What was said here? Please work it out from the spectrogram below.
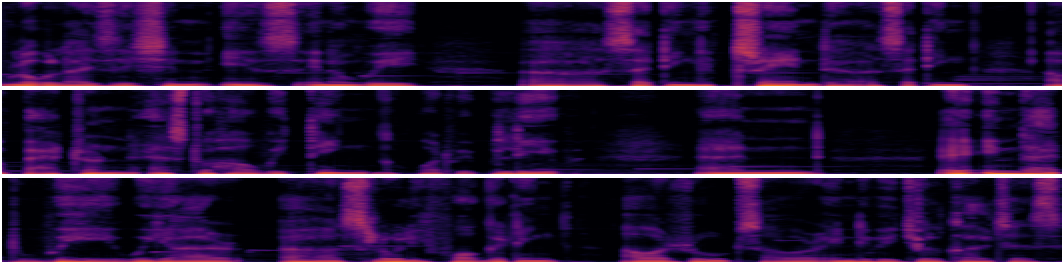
globalization is, in a way, uh, setting a trend, uh, setting a pattern as to how we think, what we believe. And in that way, we are uh, slowly forgetting our roots, our individual cultures.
